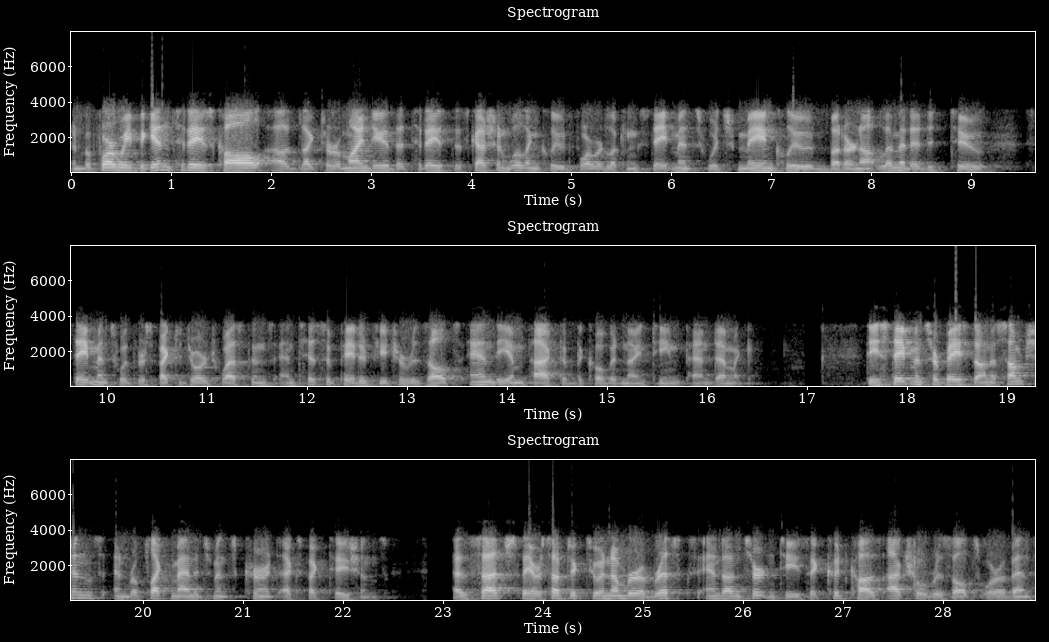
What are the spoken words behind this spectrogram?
And Before we begin today's call, I would like to remind you that today's discussion will include forward-looking statements, which may include, but are not limited to, statements with respect to George Weston's anticipated future results and the impact of the COVID-19 pandemic. These statements are based on assumptions and reflect management's current expectations. As such, they are subject to a number of risks and uncertainties that could cause actual results or events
